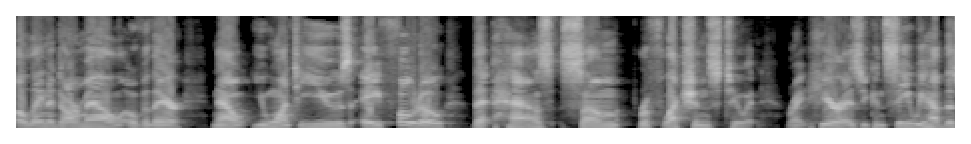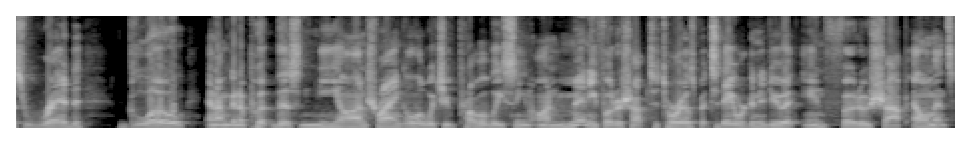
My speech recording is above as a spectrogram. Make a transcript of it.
Alena Darmel over there. Now, you want to use a photo that has some reflections to it. Right here, as you can see, we have this red glow, and I'm going to put this neon triangle, which you've probably seen on many Photoshop tutorials, but today we're going to do it in Photoshop Elements.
